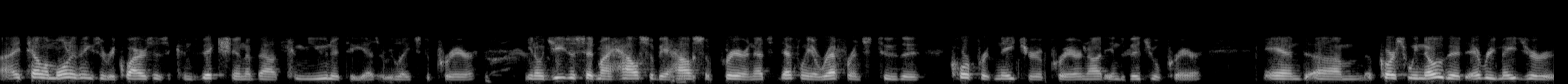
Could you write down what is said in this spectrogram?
I tell them one of the things it requires is a conviction about community as it relates to prayer. You know, Jesus said, My house will be a house of prayer, and that's definitely a reference to the corporate nature of prayer, not individual prayer. And um, of course, we know that every major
